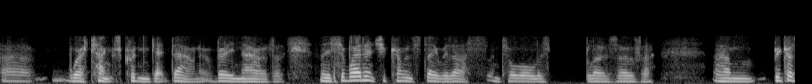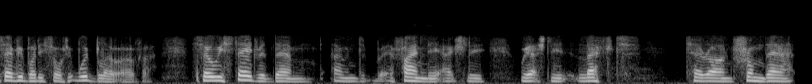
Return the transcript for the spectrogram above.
uh, where tanks couldn't get down. It was very narrow. And they said, "Why don't you come and stay with us until all this blows over?" Um, because everybody thought it would blow over. So we stayed with them, and finally, actually, we actually left Tehran from their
